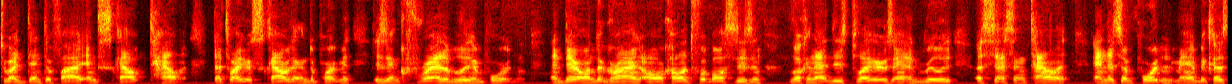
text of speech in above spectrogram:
to identify and scout talent. That's why your scouting department is incredibly important. And they're on the grind all college football season, looking at these players and really assessing talent. And it's important, man, because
